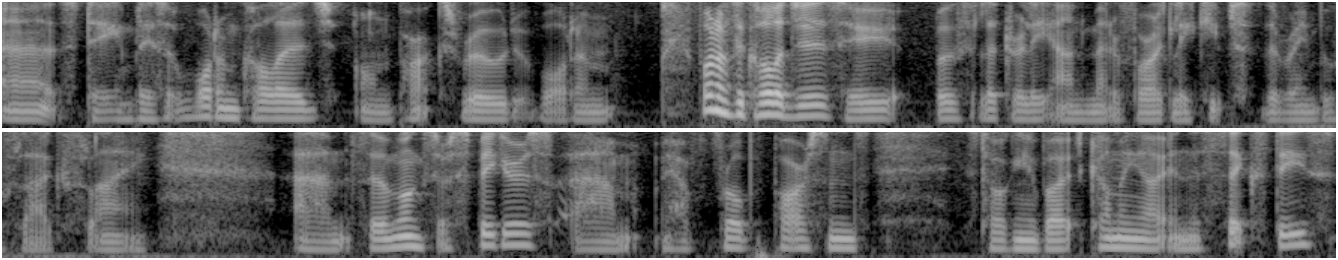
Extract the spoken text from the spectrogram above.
uh, it's taking place at Wadham College on Parks Road, Wadham. One of the colleges who, both literally and metaphorically, keeps the rainbow flag flying. Um, so, amongst our speakers, um, we have Rob Parsons. He's talking about coming out in the 60s,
